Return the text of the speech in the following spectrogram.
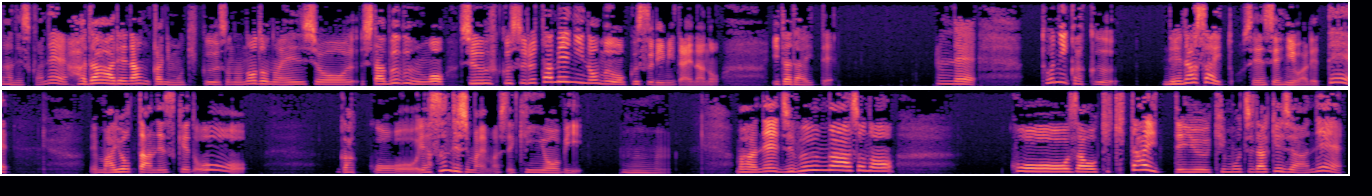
何ですかね、肌荒れなんかにも効く、その喉の炎症した部分を修復するために飲むお薬みたいなのいただいて。んで、とにかく寝なさいと先生に言われて、迷ったんですけど、学校休んでしまいまして、金曜日。うん。まあね、自分がその、講座を聞きたいっていう気持ちだけじゃね、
